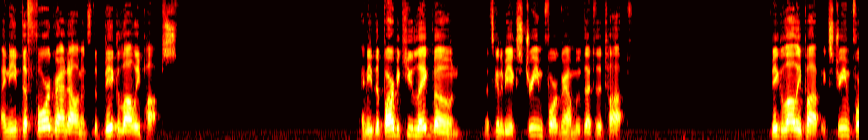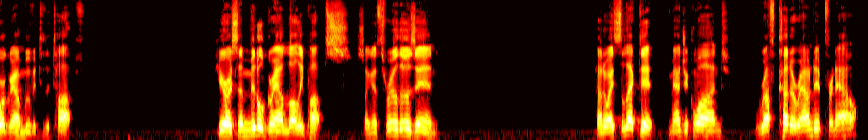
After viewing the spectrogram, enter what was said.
I need the foreground elements, the big lollipops. I need the barbecue leg bone. That's going to be extreme foreground. Move that to the top. Big lollipop, extreme foreground. Move it to the top. Here are some middle ground lollipops. So I'm going to throw those in. How do I select it? Magic wand, rough cut around it for now.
